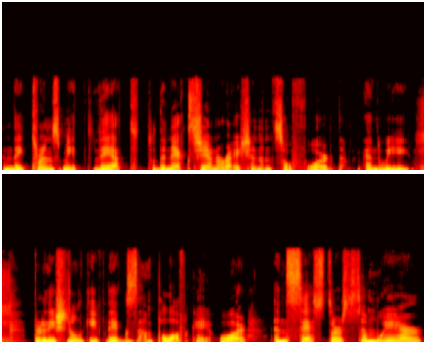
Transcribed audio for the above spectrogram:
and they transmit that to the next generation and so forth. And we traditionally give the example of okay, our ancestors somewhere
